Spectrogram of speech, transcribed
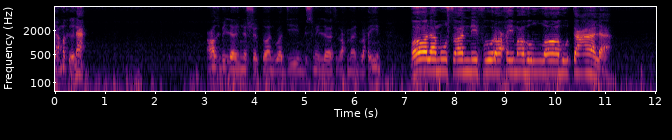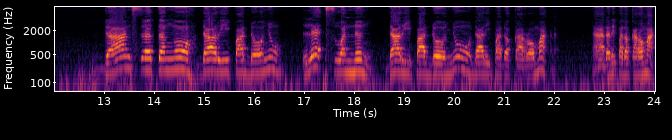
จากเมื่อคืนนะ A'udzu billahi minasyaitonir rajim. Bismillahirrahmanirrahim. Qala musannifu rahimahullahu taala. Dan setengah daripadanya lek suaneng daripadanya daripada karomah Ah ha, daripada karomah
